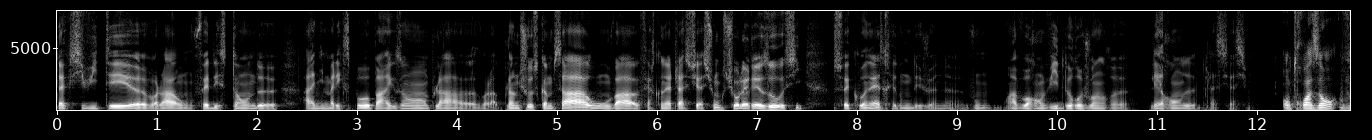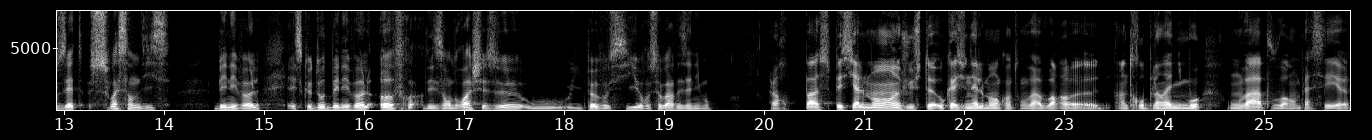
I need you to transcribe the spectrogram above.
d'activités, voilà, on fait des stands à Animal Expo par exemple, à, voilà, plein de choses comme ça, où on va faire connaître l'association, sur les réseaux aussi, on se fait connaître et donc des jeunes vont avoir envie de rejoindre les rangs de, de l'association. En trois ans, vous êtes 70 bénévoles. Est-ce que d'autres bénévoles offrent des endroits chez eux où ils peuvent aussi recevoir des animaux? Alors pas spécialement, juste occasionnellement quand on va avoir euh, un trop plein d'animaux, on va pouvoir en placer euh,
